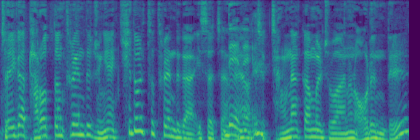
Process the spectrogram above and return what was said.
저희가 다뤘던 트렌드 중에 키덜트 트렌드가 있었잖아요. 네네. 즉 장난감을 좋아하는 어른들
